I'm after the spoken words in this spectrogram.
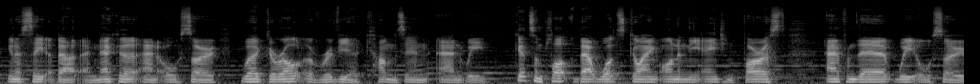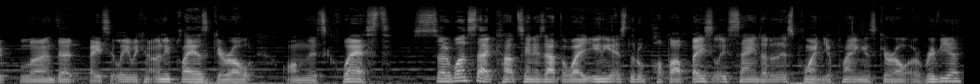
You're going to see about a Nekker and also where Geralt of Rivia comes in and we get some plot about what's going on in the ancient forest. And from there, we also learn that basically we can only play as Geralt on this quest. So once that cutscene is out the way, you're gonna get this little pop-up basically saying that at this point you're playing as Geralt of Rivia,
